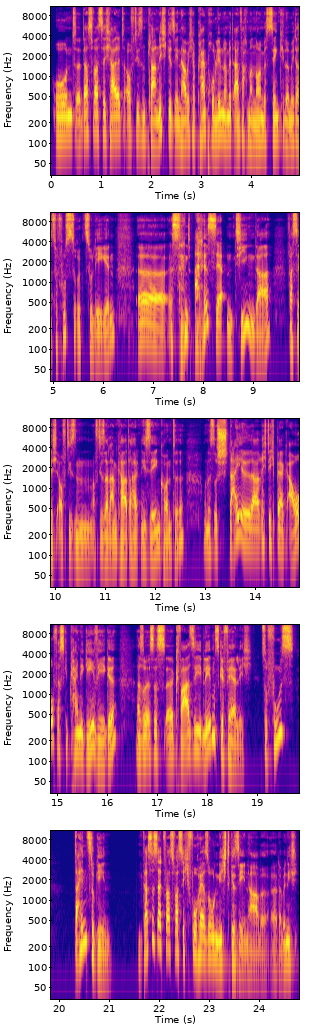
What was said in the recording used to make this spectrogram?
Und äh, das, was ich halt auf diesem Plan nicht gesehen habe, ich habe kein Problem damit, einfach mal neun bis zehn Kilometer zu Fuß zurückzulegen. Äh, es sind alles Serpentinen da, was ich auf diesem, auf dieser Landkarte halt nicht sehen konnte. Und es ist steil da richtig bergauf. Es gibt keine Gehwege. Also es ist äh, quasi lebensgefährlich, zu Fuß dahin zu gehen. Das ist etwas, was ich vorher so nicht gesehen habe. Äh, da bin ich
